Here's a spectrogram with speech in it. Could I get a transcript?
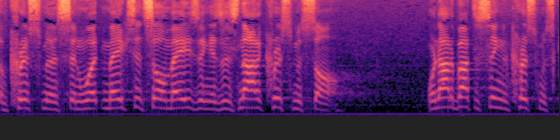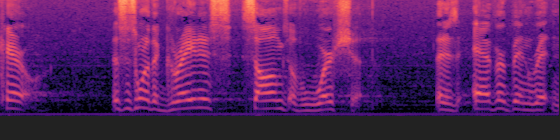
of Christmas, and what makes it so amazing is it's not a Christmas song. We're not about to sing a Christmas carol. This is one of the greatest songs of worship that has ever been written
